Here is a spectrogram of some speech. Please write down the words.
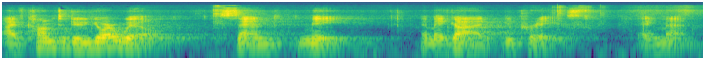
I've come to do your will. Send me. And may God be praised. Amen.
